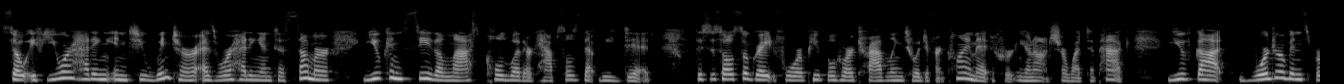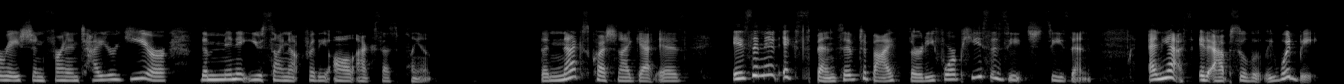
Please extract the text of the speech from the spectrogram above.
So if you are heading into winter as we're heading into summer, you can see the last cold weather capsules that we did. This is also great for people who are traveling to a different climate, who you're not sure what to pack. You've got wardrobe inspiration for an entire year the minute you sign up for the all access plan. The next question I get is Isn't it expensive to buy 34 pieces each season? And yes, it absolutely would be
